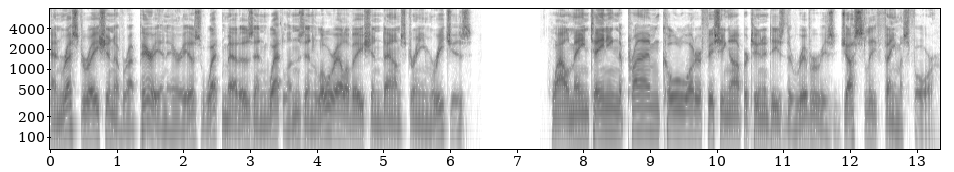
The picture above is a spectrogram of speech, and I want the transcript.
and restoration of riparian areas, wet meadows, and wetlands in lower elevation downstream reaches, while maintaining the prime coldwater fishing opportunities the river is justly famous for.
